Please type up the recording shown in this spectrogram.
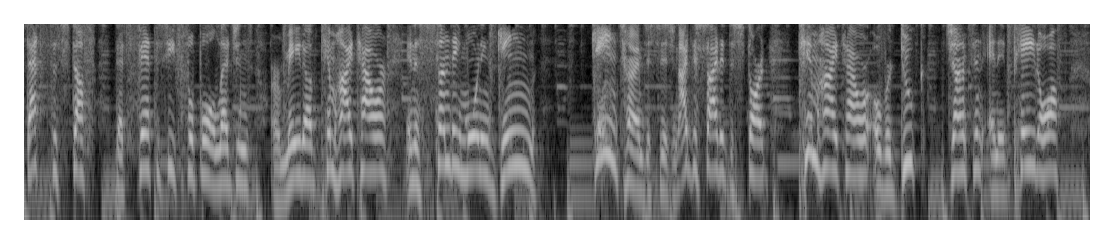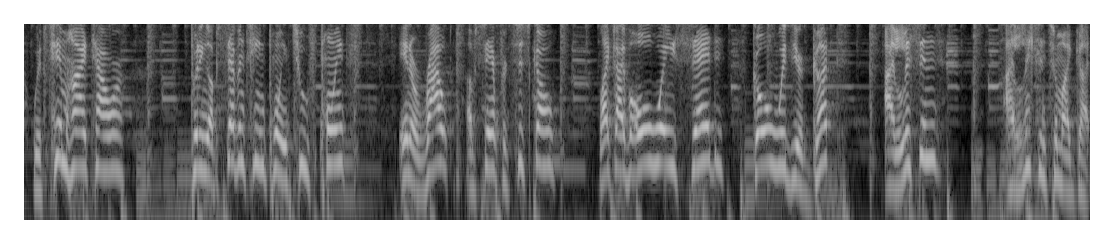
That's the stuff that fantasy football legends are made of. Tim Hightower in a Sunday morning game game time decision. I decided to start Tim Hightower over Duke Johnson, and it paid off with Tim Hightower putting up 17.2 points in a rout of San Francisco. Like I've always said, go with your gut. I listened. I listened to my gut,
